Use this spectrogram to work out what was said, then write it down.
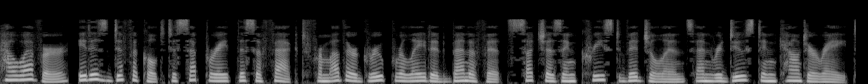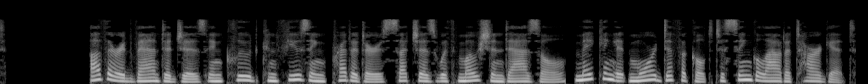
However, it is difficult to separate this effect from other group-related benefits such as increased vigilance and reduced encounter rate. Other advantages include confusing predators such as with motion dazzle, making it more difficult to single out a target.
